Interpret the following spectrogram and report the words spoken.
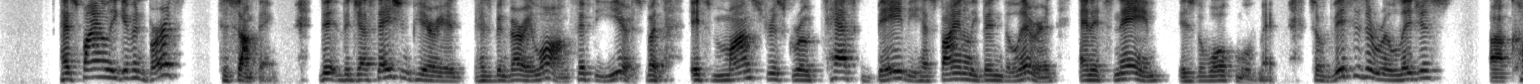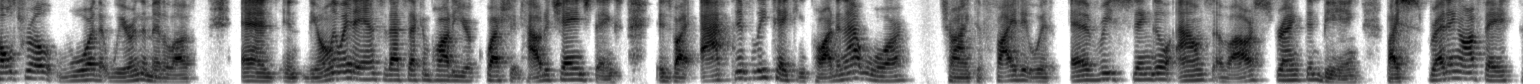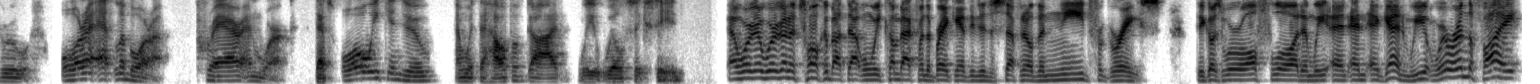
has finally given birth to something. The, the gestation period has been very long 50 years but its monstrous grotesque baby has finally been delivered and its name is the woke movement so this is a religious uh, cultural war that we're in the middle of and in, the only way to answer that second part of your question how to change things is by actively taking part in that war trying to fight it with every single ounce of our strength and being by spreading our faith through ora et labora prayer and work. That's all we can do. And with the help of God, we will succeed. And we're, we're going to talk about that when we come back from the break, Anthony DeStefano, the need for grace, because we're all flawed. And we, and, and again, we, we're in the fight.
